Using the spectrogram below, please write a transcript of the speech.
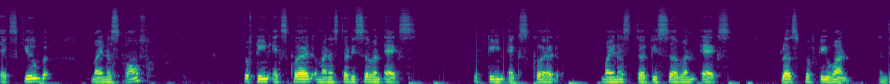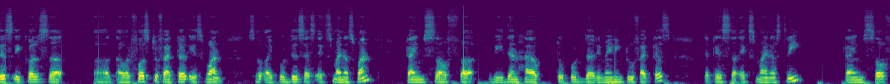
x cube minus of 15x squared minus 37x 15x squared minus 37x plus 51 and this equals uh, uh, our first factor is 1 so I put this as x minus 1 times of uh, we then have to put the remaining two factors that is uh, x minus 3 times of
